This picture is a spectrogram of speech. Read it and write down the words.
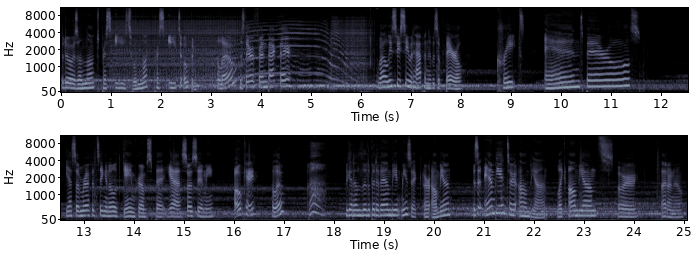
The door is unlocked. Press E to unlock. Press E to open. Hello? Is there a friend back there? Well, at least we see what happened. It was a barrel. Crates and barrels? Yes, I'm referencing an old Game Grumps bit. Yeah, so sue me. Okay. Hello? we got a little bit of ambient music. Or ambient? Is it ambient or ambient? Like ambiance or... I don't know.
